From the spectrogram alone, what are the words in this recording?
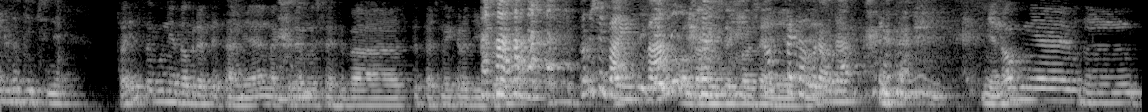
egzotyczny? To jest ogólnie dobre pytanie, na które muszę chyba spytać moich rodziców. Proszę Państwa, skąd taka uroda? Nie, no ogólnie mm,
